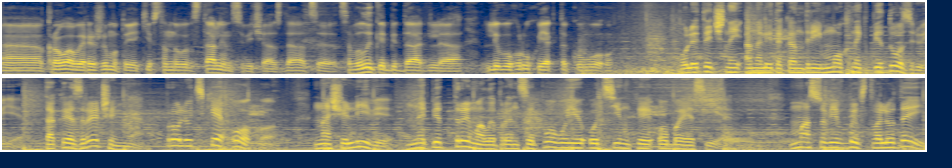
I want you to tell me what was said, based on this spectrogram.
Е, Кровавий режим, той, який встановив Сталін в свій час, да, це, це велика біда для лівого руху як такового. Політичний аналітик Андрій Мохник підозрює таке зречення про людське око. Наші ліві не підтримали принципової оцінки ОБСЄ. Масові вбивства людей,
